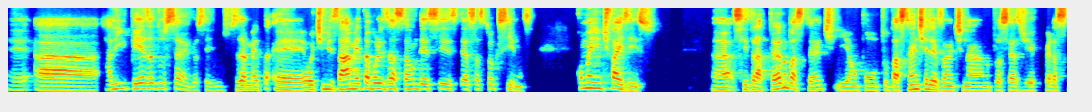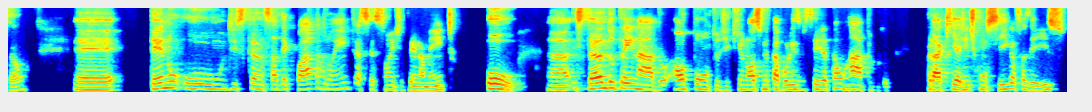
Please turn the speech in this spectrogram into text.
é, a, a, limpeza do sangue, ou seja, a gente precisa meta, é, otimizar a metabolização desses, dessas toxinas. Como a gente faz isso? Uh, se hidratando bastante, e é um ponto bastante relevante na, no processo de recuperação, é, tendo o descanso adequado entre as sessões de treinamento, ou uh, estando treinado ao ponto de que o nosso metabolismo seja tão rápido para que a gente consiga fazer isso,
